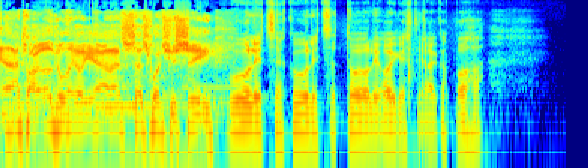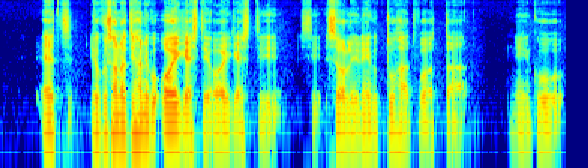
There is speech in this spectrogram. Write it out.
And I talk to other people, and they go, yeah, that's, that's what you see. Kuulit sä, kuulit sä, toi oli oikeasti aika paha. Et joku sanoi että ihan niinku oikeasti oikeasti, se oli niinku tuhat vuotta niinku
